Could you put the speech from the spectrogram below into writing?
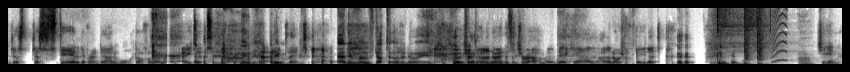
just just stared at everyone down and walked off and ate it, And ate that. And then moved up to Uranui. I don't know. There's a giraffe in my backyard, and I don't know what to feed it. Uh, Jen,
